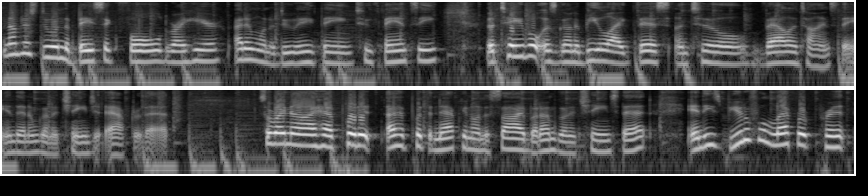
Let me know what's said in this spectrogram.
And I'm just doing the basic fold right here. I didn't want to do anything too fancy. The table is going to be like this until Valentine's Day, and then I'm going to change it after that. So right now I have put it, I have put the napkin on the side, but I'm going to change that. And these beautiful leopard print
